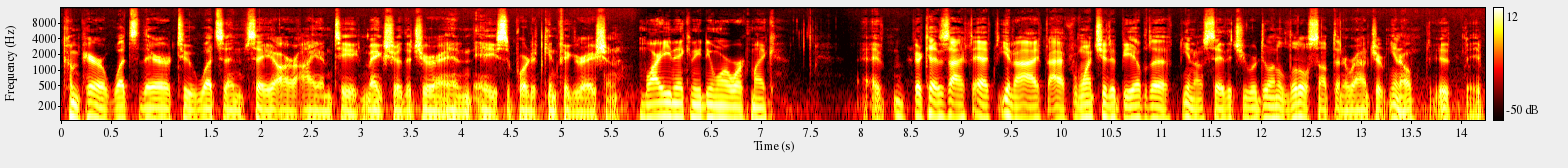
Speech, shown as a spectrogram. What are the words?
compare what's there to what's in, say, our IMT. Make sure that you're in a supported configuration. Why are you making me do more work, Mike? Uh, because I, I you know, I, I want you to be able to, you know, say that you were doing a little something around your, you know, it, it,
